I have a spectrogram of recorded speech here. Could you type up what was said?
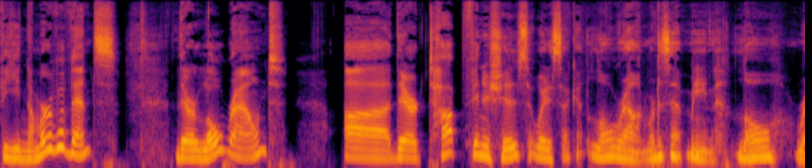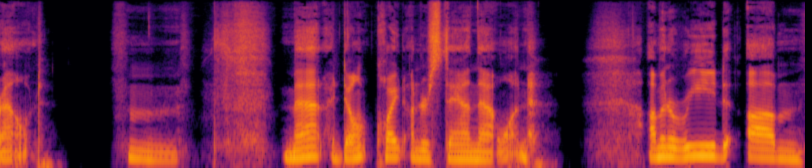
the number of events, their low round, uh, their top finishes. Wait a second. Low round. What does that mean? Low round. Hmm. Matt, I don't quite understand that one. I'm going to read um,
